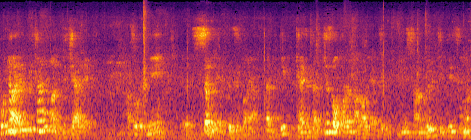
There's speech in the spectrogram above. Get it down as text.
通常人都讲的嘛是假的，他说的你呃身体都是这样，但你开始上肌肉或者哪个连接，你上头就得重了，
